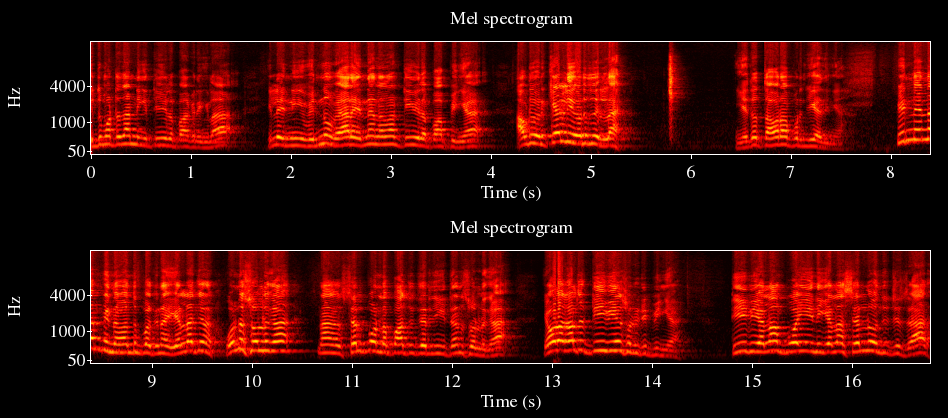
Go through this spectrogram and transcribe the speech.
இது மட்டும் தான் நீங்கள் டிவியில் பார்க்குறீங்களா? இல்லை நீங்கள் இன்னும் வேறு என்னென்னலாம் டிவியில் பார்ப்பீங்க? அப்படி ஒரு கேள்வி வருது இல்லை? ஏதோ தவறாக புரிஞ்சிக்காதீங்க. பின்ன என்ன பின்ன வந்து பார்த்தீங்கன்னா எல்லாத்தையும் ஒன்று சொல்லுங்கள் நான் செல்ஃபோனில் பார்த்து தெரிஞ்சுக்கிட்டேன்னு சொல்லுங்கள் எவ்வளோ காலத்துக்கு டிவியே சொல்லிட்டு இருப்பீங்க? டிவியெல்லாம் போய் இன்றைக்கி எல்லாம் செல்லு வந்துச்சு சார்.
